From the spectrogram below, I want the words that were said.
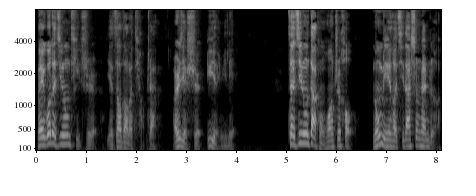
美国的金融体制也遭到了挑战，而且是愈演愈烈。在金融大恐慌之后。农民和其他生产者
